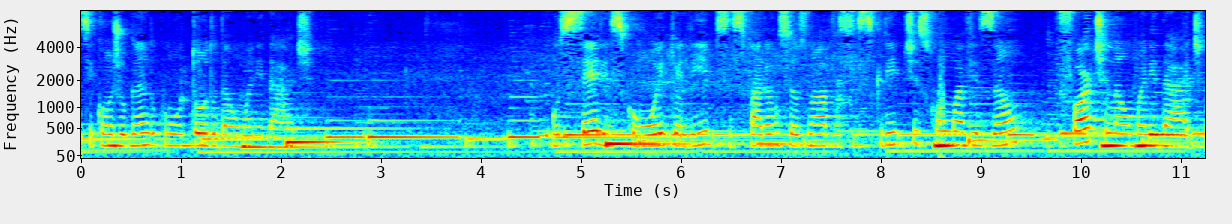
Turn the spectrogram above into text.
se conjugando com o todo da humanidade. Os seres com oito elipses farão seus novos scripts com uma visão forte na humanidade,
